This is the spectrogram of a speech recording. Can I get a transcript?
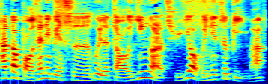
他到宝钗那边是为了找婴儿去要回那支笔吗。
